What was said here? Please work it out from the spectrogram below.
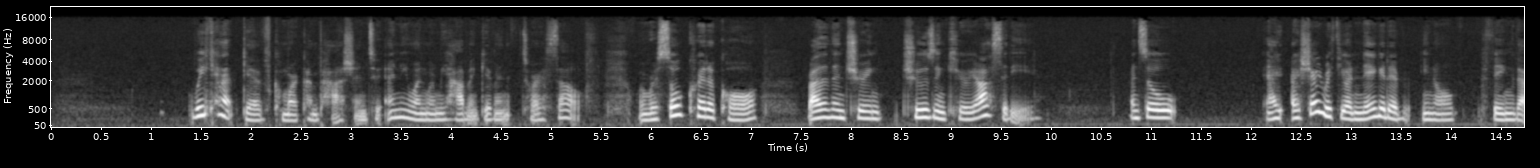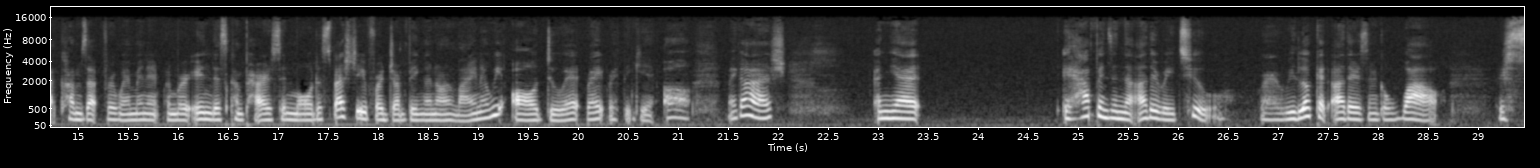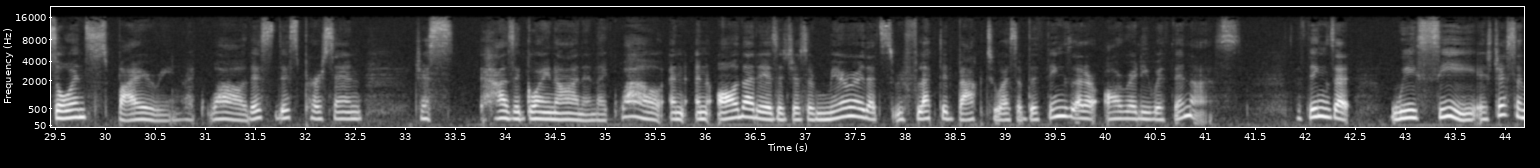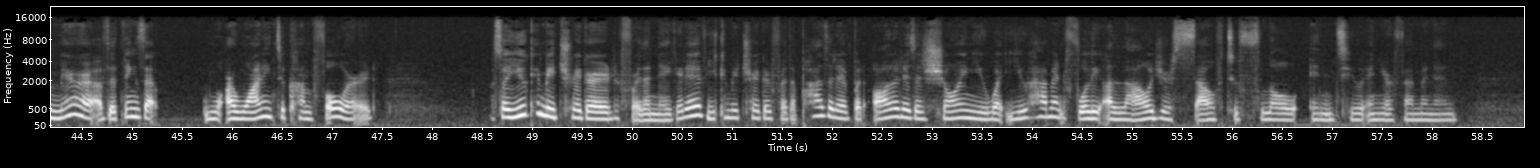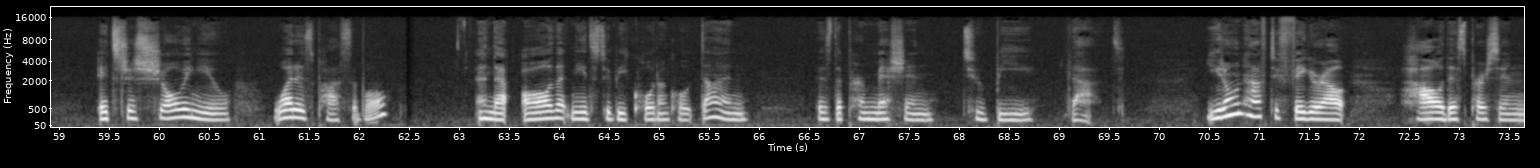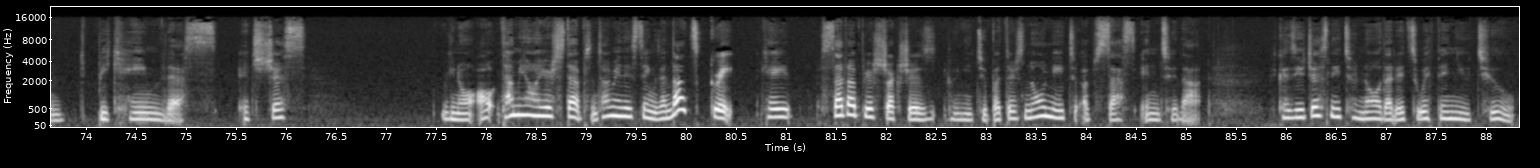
We can't give more compassion to anyone when we haven't given it to ourselves. When we're so critical rather than choosing, choosing curiosity. And so I, I shared with you a negative, you know, thing that comes up for women when we're in this comparison mode, especially if we're jumping in online and we all do it, right? We're thinking, oh my gosh. And yet it happens in the other way too, where we look at others and go, wow, they're so inspiring. Like, wow, this this person just has it going on and like wow and and all that is is just a mirror that's reflected back to us of the things that are already within us the things that we see is just a mirror of the things that are wanting to come forward. So you can be triggered for the negative, you can be triggered for the positive, but all it is is showing you what you haven't fully allowed yourself to flow into in your feminine. It's just showing you what is possible and that all that needs to be quote unquote done is the permission to be that. You don't have to figure out how this person became this. It's just, you know, all, tell me all your steps and tell me these things. And that's great. Okay. Set up your structures if you need to, but there's no need to obsess into that because you just need to know that it's within you too.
